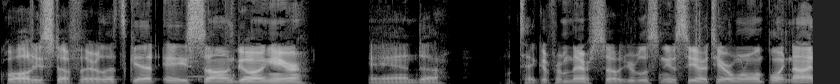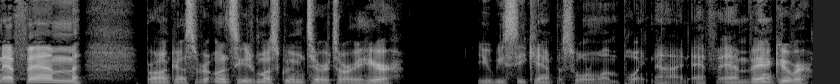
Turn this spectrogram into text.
Quality stuff there. Let's get a song going here, and uh, we'll take it from there. So you're listening to CITR 101.9 FM, broadcast of Musqueam, Musqueam territory here, UBC campus 101.9 FM, Vancouver.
